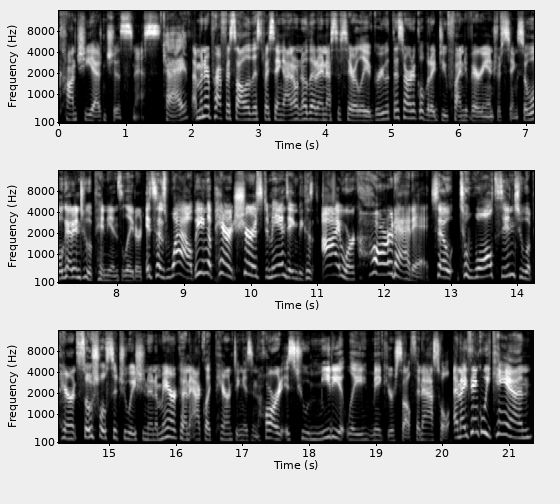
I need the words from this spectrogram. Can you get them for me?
conscientiousness. Okay. I'm going to preface all of this by saying I don't know that I necessarily agree with this article, but I do find it very interesting. So we'll get into opinions later. It says, wow, being a parent sure is demanding because I work hard at it. So to waltz into a parent social situation in America and act like parenting isn't hard is to immediately make yourself an asshole. And I think we can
